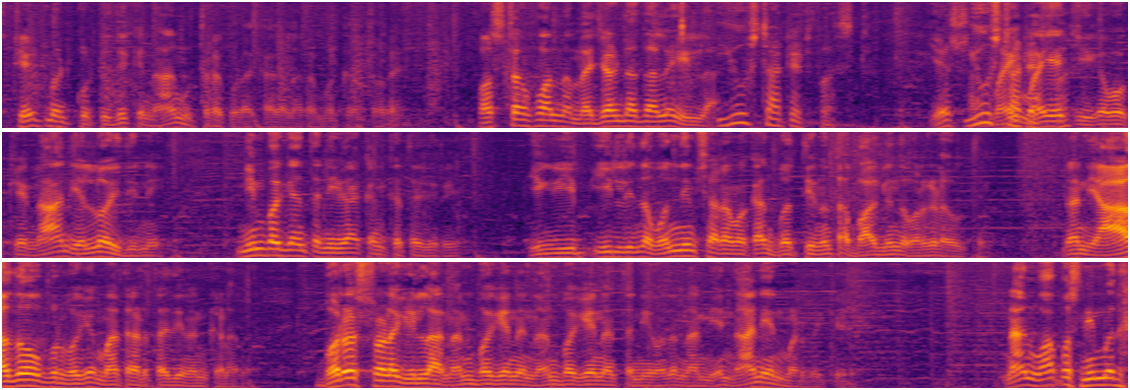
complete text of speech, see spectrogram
ಸ್ಟೇಟ್ಮೆಂಟ್ ಕೊಟ್ಟಿದ್ದಕ್ಕೆ ನಾನು ಉತ್ತರ ಕೊಡೋಕ್ಕಾಗಲ್ಲ ರಮಕ್ಕಂತವ್ರೆ ಫಸ್ಟ್ ಆಫ್ ಆಲ್ ನಮ್ಮ ಎಜೆಂಡಾದಲ್ಲೇ ಇಲ್ಲ. You started first yes you ಈಗ ಓಕೆ ನಾನು ಎಲ್ಲೋ ಇದ್ದೀನಿ. ನಿಮ್ಮ ಬಗ್ಗೆ ಅಂತ ನೀವು ಯಾಕೆ ಅನ್ಕೋತಾ ಇದ್ದೀರಿ? ಈಗ ಇಲ್ಲಿಂದ ಒಂದು ನಿಮಿಷ ರಮಕಾಂತ್ ಬರ್ತೀನಿ ಅಂತ ಆ ಬಾಗಿಲಿಂದ ಹೊರಗಡೆ ಹೋಗ್ತೀನಿ. ನಾನು ಯಾವುದೋ ಒಬ್ಬರ ಬಗ್ಗೆ ಮಾತಾಡ್ತಾ ಇದ್ದೀನಿ ಅನ್ಕೊಳ್ಳೋದು ಬರೋಷ್ಟರೊಳಗೆ ಇಲ್ಲ ನನ್ನ ಬಗ್ಗೆನೇ ನನ್ನ ಬಗ್ಗೆನೇ ಅಂತ ನೀವು ಅಂದರೆ ನಾನು ಏನು ನಾನೇನು ಮಾಡಬೇಕು ಹೇಳಿ? ನಾನು ವಾಪಸ್ ನಿಮ್ಮದೇ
